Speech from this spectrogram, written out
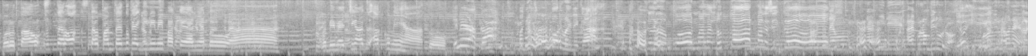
Baru tahu style style pantai tuh kayak gini nih pakaiannya tuh. Ah. Lebih matching aku, aku nih ha tuh. ini ya kak baju kebun loh ini kak kebun malah lutut malah sikut nyanyi di air kolong biru dong. yo iya biru mana ya?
